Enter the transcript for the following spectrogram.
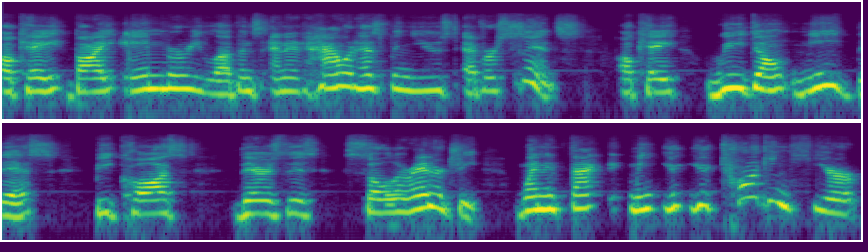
okay, by Amory Lovins and how it has been used ever since, okay? We don't need this because there's this solar energy when in fact, I mean, you're talking here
